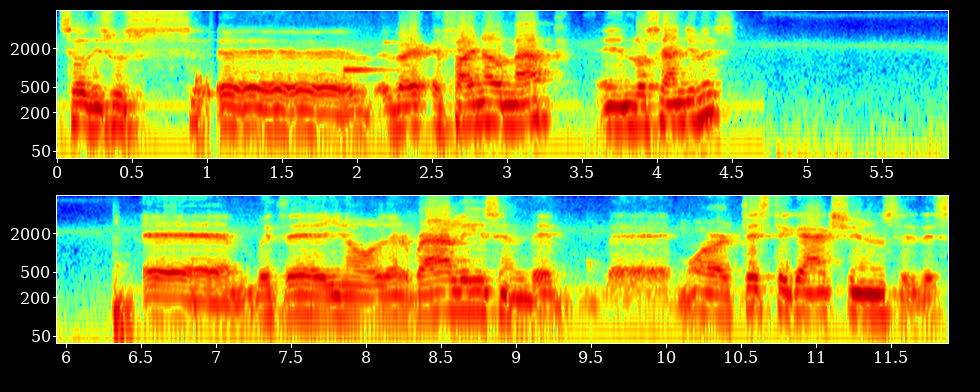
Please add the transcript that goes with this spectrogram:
so this was uh, a, final map in Los Angeles with the you know the rallies and the uh, more artistic actions. This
